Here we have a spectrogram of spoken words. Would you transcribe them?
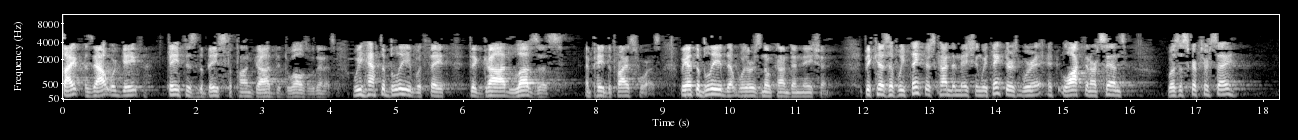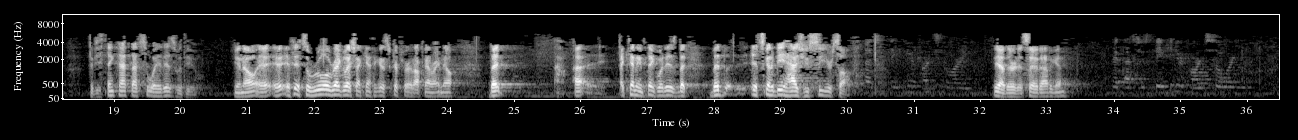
Sight is outward gate. Faith is the base upon God that dwells within us. We have to believe with faith that God loves us and paid the price for us. We have to believe that there is no condemnation. Because if we think there's condemnation, we think there's, we're locked in our sins, what does the scripture say? If you think that, that's the way it is with you. You know, if it's a rule or regulation, I can't think of the scripture right offhand right now, but uh, I can't even think what it is, but, but it's going to be as you see yourself. Yeah, there it is. Say out again.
